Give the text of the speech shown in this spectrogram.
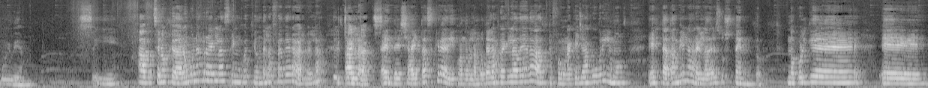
Muy bien. Sí. Ah, se nos quedaron unas reglas en cuestión de la federal, ¿verdad? Del Child Tax. eh, del Child Tax Credit, cuando hablamos de la regla de edad, que fue una que ya cubrimos, está también la regla del sustento. No porque eh,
